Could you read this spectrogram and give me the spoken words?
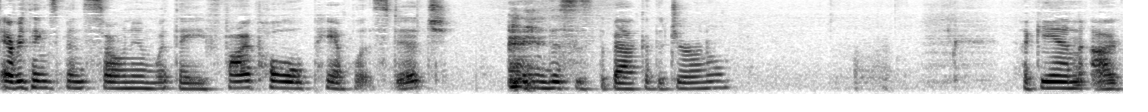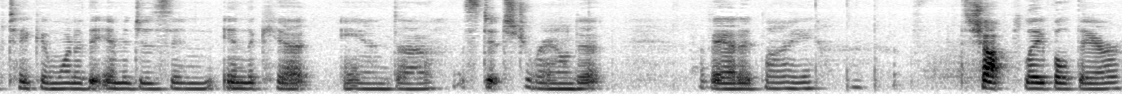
everything's been sewn in with a five-hole pamphlet stitch. this is the back of the journal. Again, I've taken one of the images in, in the kit and uh, stitched around it. I've added my shop label there.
